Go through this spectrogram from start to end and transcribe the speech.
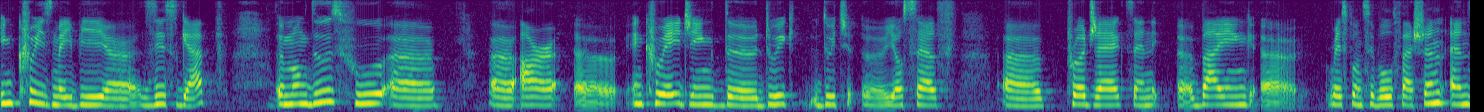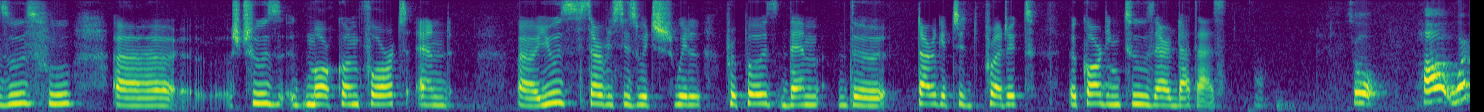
increase maybe this gap among those who uh, are uh, encouraging the do-it-yourself uh, projects and buying responsible fashion and those who choose more comfort and uh, use services which will propose them the targeted product according to their data. So how, what,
